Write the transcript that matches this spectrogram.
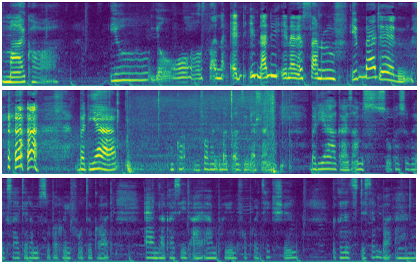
my car. Yo, yo, son, and in in a sunroof. Imagine. but yeah. But yeah, guys, I'm super, super excited. I'm super grateful to God. And like I said, I am praying for protection because it's December and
